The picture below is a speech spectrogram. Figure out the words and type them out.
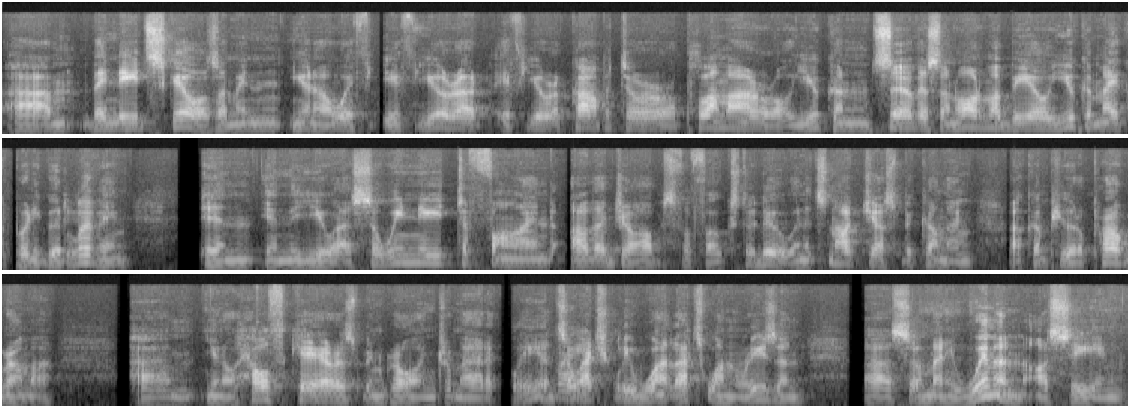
Um, they need skills. I mean, you know, if, if, you're a, if you're a carpenter or a plumber or you can service an automobile, you can make a pretty good living in, in the U.S. So we need to find other jobs for folks to do. And it's not just becoming a computer programmer. Um, you know, healthcare has been growing dramatically, and right. so actually, one, that's one reason uh, so many women are seeing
